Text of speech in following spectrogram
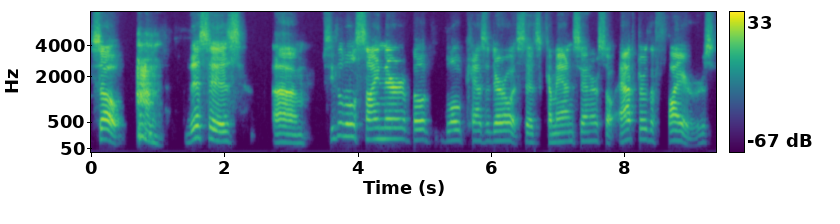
So this is um, see the little sign there above below Cazadero. It says Command Center. So after the fires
